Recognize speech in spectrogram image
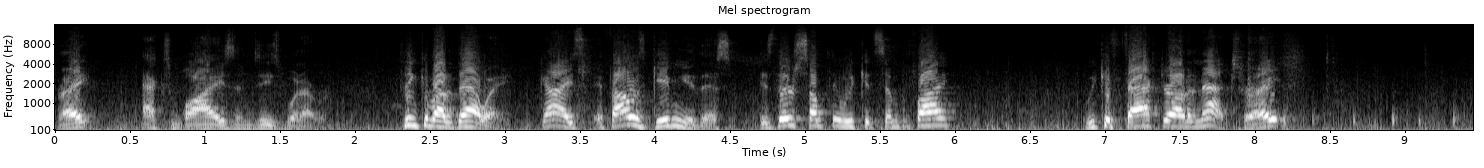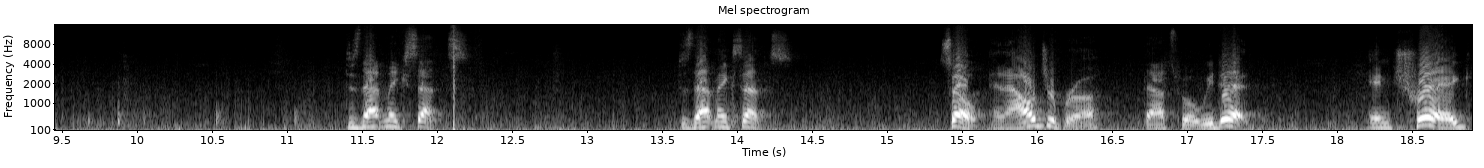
right? x, y's, and z's, whatever. Think about it that way. Guys, if I was giving you this, is there something we could simplify? We could factor out an x, right? Does that make sense? Does that make sense? So in algebra, that's what we did. In trig,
